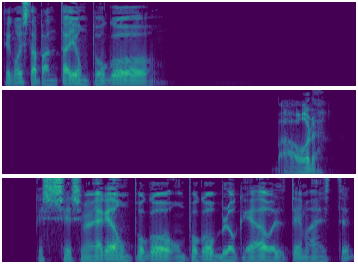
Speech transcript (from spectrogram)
tengo esta pantalla un poco... Ahora. Que se, se me había quedado un poco, un poco bloqueado el tema este.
